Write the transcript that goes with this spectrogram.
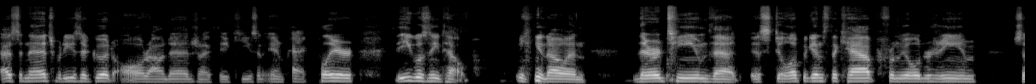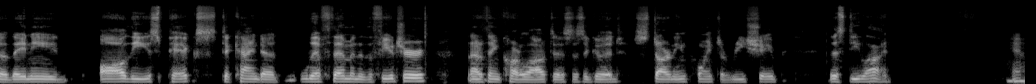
as an edge, but he's a good all around edge. And I think he's an impact player. The Eagles need help, you know, and they're a team that is still up against the cap from the old regime. So they need all these picks to kind of lift them into the future. And I think Karlaftis is a good starting point to reshape this D line. Yeah.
